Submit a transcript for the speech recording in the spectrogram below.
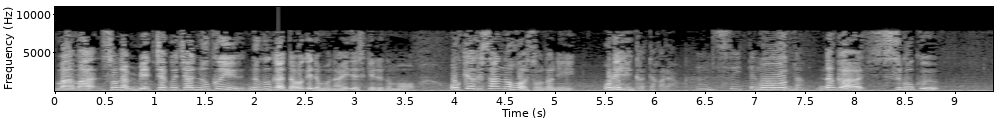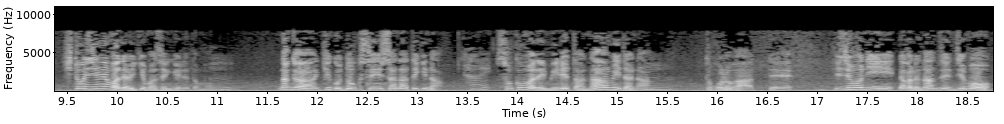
まあまあ、そんなめちゃくちゃぬくい、ぬくかったわけでもないですけれども、お客さんの方はそんなにおれへんかったから、うん、空いてまもした。う、なんか、すごく、独り占めまではいけませんけれども、うん。なんか結構独占したな的な、はい。そこまで見れたな、みたいうなんところがあって、非常に、だから南禅寺も、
